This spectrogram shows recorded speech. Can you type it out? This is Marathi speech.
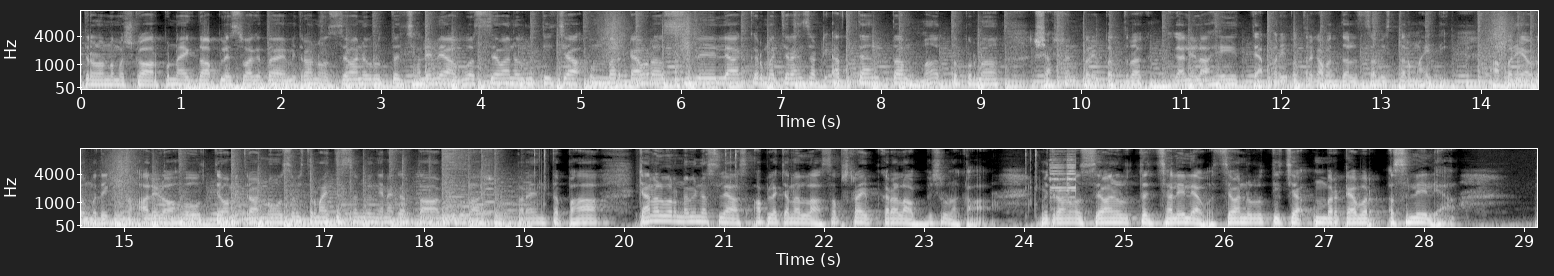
मित्रांनो नमस्कार. पुन्हा एकदा आपले स्वागत आहे. मित्रांनो सेवानिवृत्त झालेल्या व सेवानिवृत्तीच्या उंबरट्यावर असलेल्या कर्मचाऱ्यांसाठी अत्यंत महत्त्वपूर्ण शासन परिपत्रक निघालेलं आहे. त्या परिपत्रकाबद्दल सविस्तर माहिती आपण या व्हिडिओमध्ये घेऊन आलेलो आहोत. तेव्हा मित्रांनो सविस्तर माहिती समजून घेण्याकरता व्हिडिओला शेवटपर्यंत पहा. चॅनलवर नवीन असल्यास आपल्या चॅनलला सबस्क्राईब करायला विसरू नका. मित्रांनो सेवानिवृत्त झालेल्या व सेवानिवृत्तीच्या उंबरट्यावर असलेल्या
